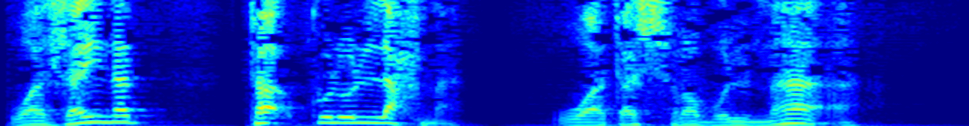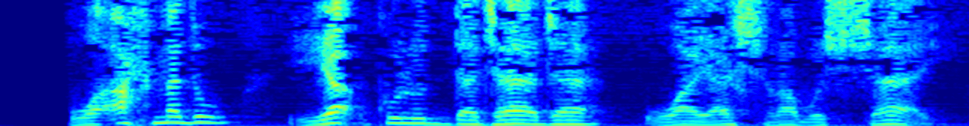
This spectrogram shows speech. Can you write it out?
وزينب تأكل اللحم وتشرب الماء. وأحمد يأكل الدجاج ويشرب الشاي.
